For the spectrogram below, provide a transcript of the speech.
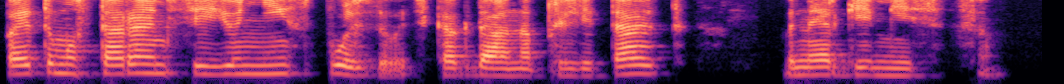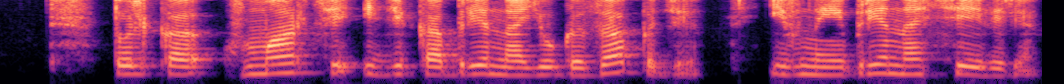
Поэтому стараемся ее не использовать, когда она прилетает в энергии месяца. Только в марте и декабре на юго-западе и в ноябре на севере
